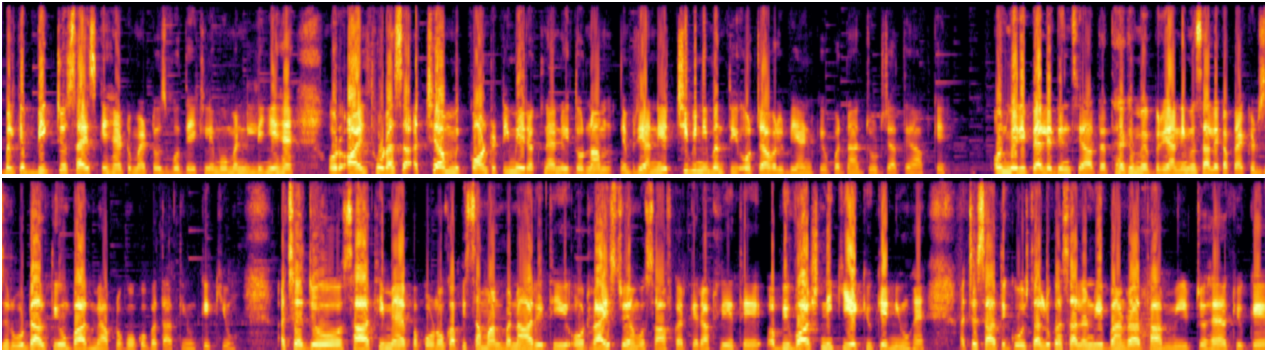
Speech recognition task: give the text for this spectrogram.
बल्कि बिग जो साइज़ के हैं टोमेटोज़ वो देख लें। वो मैंने लिए हैं। और ऑयल थोड़ा सा अच्छा क्वांटिटी में रखना है, नहीं तो ना बिरयानी अच्छी भी नहीं बनती और चावल भी एंड के ऊपर ना जुड़ जाते हैं आपके। और मेरी पहले दिन से आदत है कि मैं बिरयानी मसाले का पैकेट ज़रूर डालती हूँ, बाद में आप लोगों को बताती हूँ कि क्यों। अच्छा जो साथ ही मैं पकौड़ों का भी सामान बना रही थी और राइस जो है वो साफ़ करके रख लिए थे, अभी वॉश नहीं किए क्योंकि न्यू है। अच्छा साथ ही गोश्त आलू का सालन भी बन रहा था मीट जो है क्योंकि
